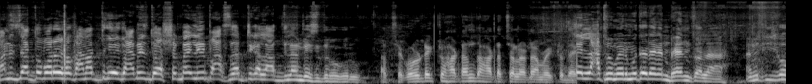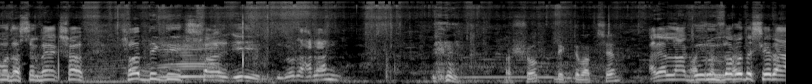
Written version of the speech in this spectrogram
মানে যত বড় হোক আমার থেকে গাবির দর্শক ভাই পাঁচ হাজার টাকা লাভ দিলাম বেশি দেবো গরু। আচ্ছা গরুটা একটু হাঁটান তো হাঁটা চলাটা আমরা একটু দেখি। লাঠুমের মধ্যে দেখেন ভ্যান চলা। আমি কি করব দর্শক ভাই সব সব দিক দিয়ে গরু হারান দর্শক দেখতে পাচ্ছেন। আরে আল্লাহ গরু জগতে সেরা।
